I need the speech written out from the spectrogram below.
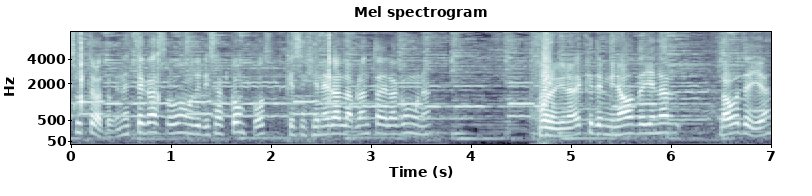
sustrato. En este caso vamos a utilizar compost que se genera en la planta de la comuna. Bueno, y una vez que terminamos de llenar la botella,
